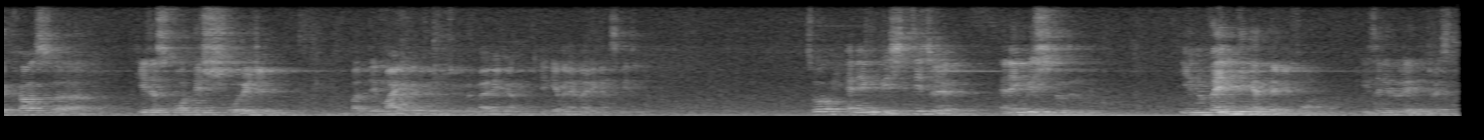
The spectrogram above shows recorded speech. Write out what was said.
Because uh, he's a Scottish origin, but they migrated to America, became an American citizen. So an English teacher, an English student, inventing a telephone, isn't it very interesting?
